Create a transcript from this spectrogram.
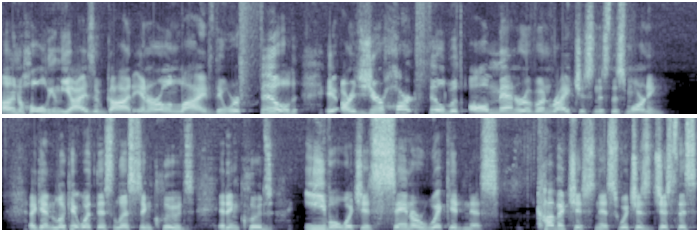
unholy in the eyes of God in our own lives. They were filled. Is your heart filled with all manner of unrighteousness this morning? Again, look at what this list includes. It includes evil, which is sin or wickedness covetousness, which is just this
